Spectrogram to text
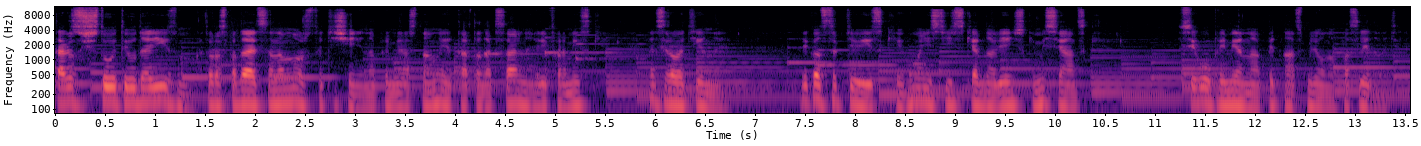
Также существует иудаизм, который распадается на множество течений. Например, основные – это ортодоксальные, реформистские, консервативные, реконструктивистские, гуманистические, обновленческие, мессианские. Всего примерно 15 миллионов последователей.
